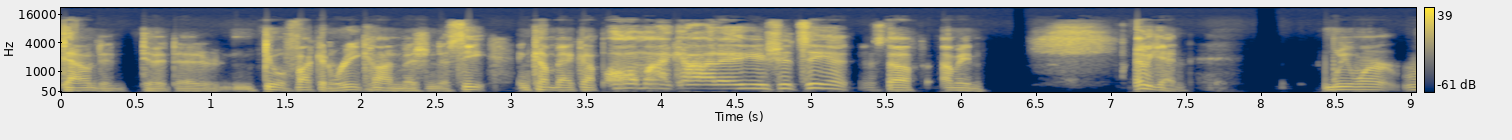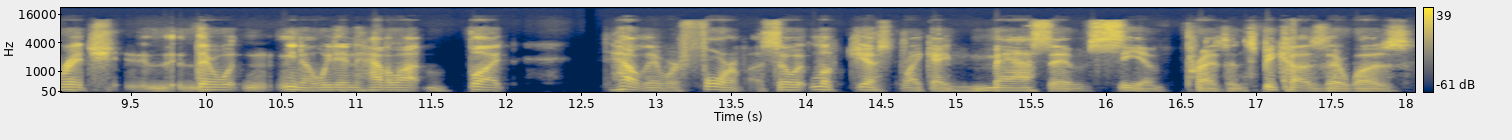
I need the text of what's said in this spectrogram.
down to, to, to do a fucking recon mission to see and come back up oh my god eh, you should see it and stuff i mean and again we weren't rich there you know we didn't have a lot but hell there were four of us so it looked just like a massive sea of presents because there was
